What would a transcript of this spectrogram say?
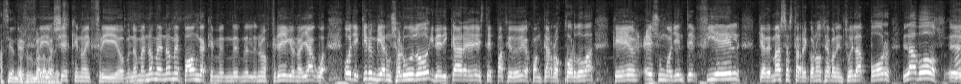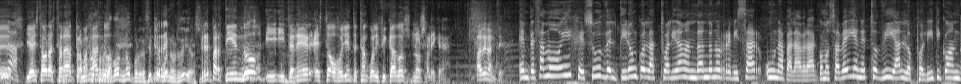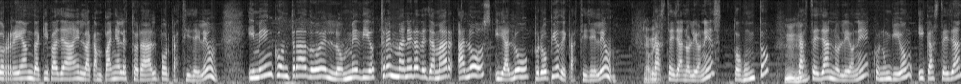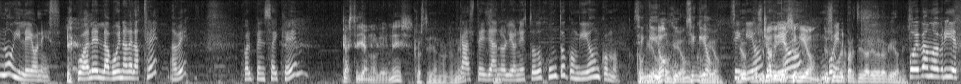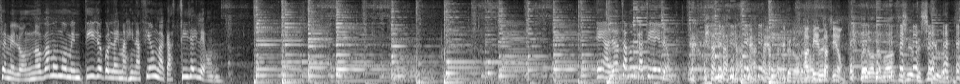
haciendo El sus frío, malabares. si es que no hay frío, no me, no me, no me pongas que me- me- me- no es frío, no hay agua. Oye, quiero enviar un saludo y dedicar este espacio de hoy a Juan Carlos Córdoba, que es, es un oyente fiel, que además hasta reconoce a Valenzuela por la voz. eh, y a esta hora estará No, no, trabajando. por la voz no, por decirle buenos días. Repartiendo y, y tener estos oyentes tan cualificados nos alegra. Adelante. Empezamos hoy, Jesús, del tirón con la actualidad mandándonos revisar una palabra. Como sabéis, en estos días los políticos andorrean de aquí para allá en la campaña electoral por Castilla y León. Y me he encontrado en los medios tres maneras de llamar a los y a lo propio de Castilla y León. Castellano-leonés, todo junto, Ujú. castellano-leonés con un guion y castellano y leonés. ¿Cuál es la buena de las tres? A ver, ¿cuál pensáis que es? Castellano leonés. Castellano, Leonel. Castellano-leonés, todo junto con guion, ¿cómo? Sin guion, guion. con guion. Sin guion. Sin Yo- guion, Yo, diría guion. sin guion. yo soy muy Bueno. partidario de los guiones. Pues vamos a abrir este melón. Nos vamos un momentillo con la imaginación a Castilla y León. Venga, ya estamos en Castilla y León. Pero además Ambientación. pero además hace siete siglos.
